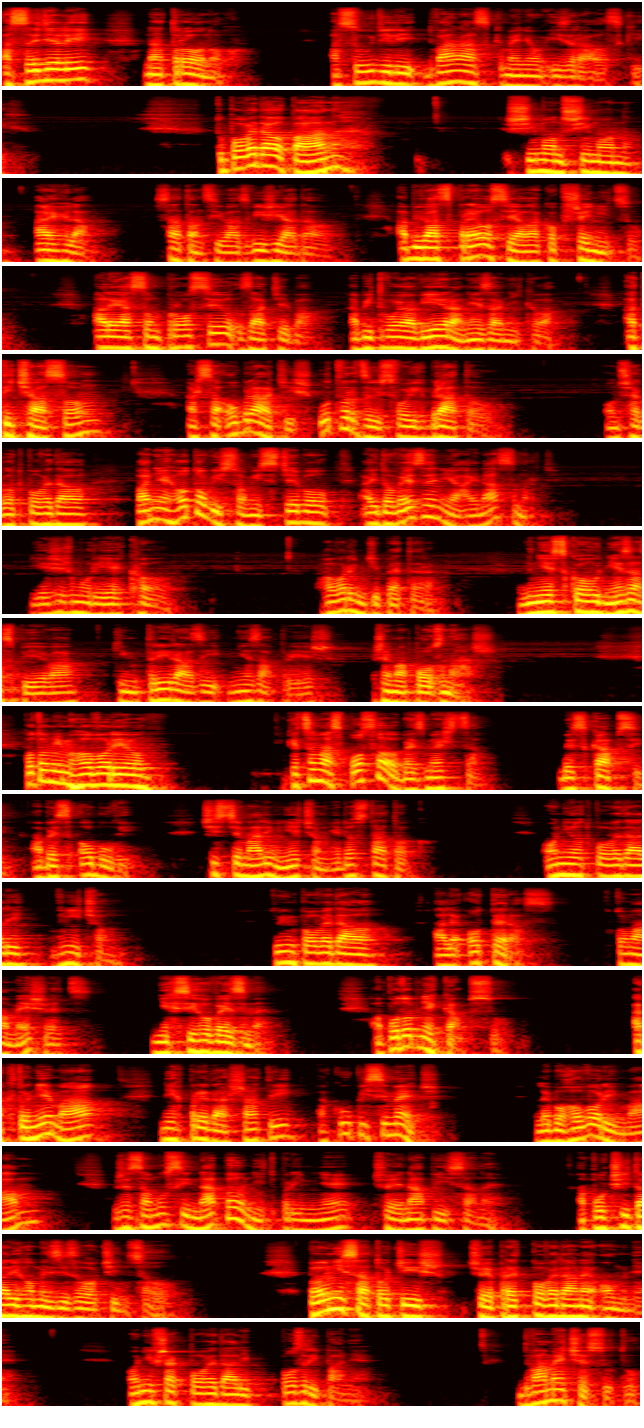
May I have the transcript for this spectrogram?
A sedeli na trónoch a súdili 12 kmeňov izraelských. Tu povedal pán, Šimon, Šimon, aj hľa, Satan si vás vyžiadal, aby vás preosial ako pšenicu. Ale ja som prosil za teba, aby tvoja viera nezanikla. A ty časom, až sa obrátiš, utvrdzuj svojich bratov. On však odpovedal, pane, hotový som ísť s tebou aj do väzenia, aj na smrť. Ježiš mu riekol, hovorím ti, Peter, dnes kohu nezaspieva, kým tri razy nezaprieš, že ma poznáš. Potom im hovoril, keď som vás poslal bez mešca, bez kapsy a bez obuvy, či ste mali v niečom nedostatok? Oni odpovedali, v ničom. Tu im povedal, ale odteraz, kto má mešec, nech si ho vezme. A podobne kapsu. A kto nemá, nech predá šaty a kúpi si meč. Lebo hovorím vám, že sa musí naplniť pri mne, čo je napísané. A počítali ho medzi zločincov. Plní sa totiž, čo je predpovedané o mne. Oni však povedali, pozri pane, dva meče sú tu.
